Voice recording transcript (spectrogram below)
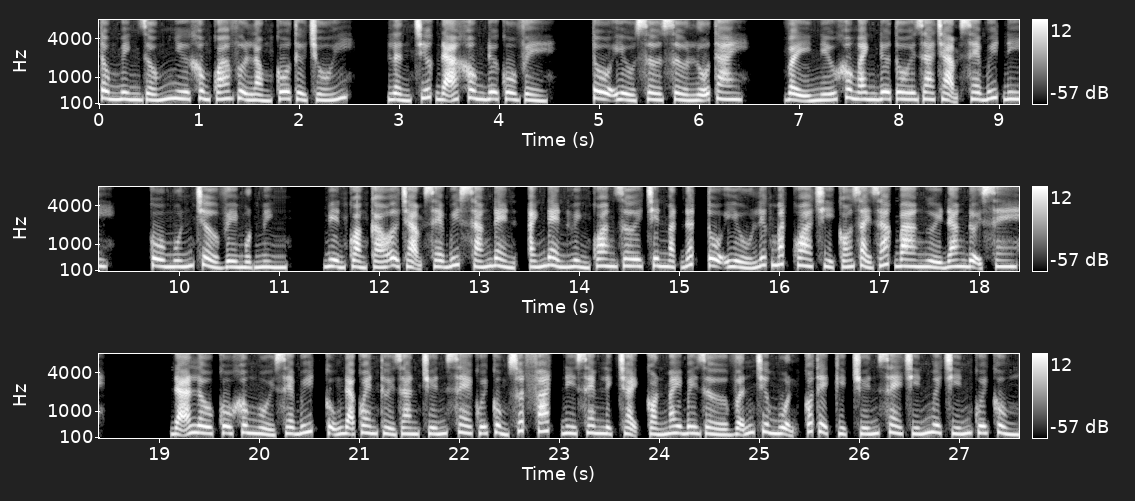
Tông Minh giống như không quá vừa lòng cô từ chối. Lần trước đã không đưa cô về. Tô Yểu sờ sờ lỗ tai. Vậy nếu không anh đưa tôi ra chạm xe buýt đi. Cô muốn trở về một mình. Biển quảng cáo ở trạm xe buýt sáng đèn, ánh đèn huỳnh quang rơi trên mặt đất tội yểu liếc mắt qua chỉ có giải rác ba người đang đợi xe. Đã lâu cô không ngồi xe buýt cũng đã quen thời gian chuyến xe cuối cùng xuất phát đi xem lịch chạy còn may bây giờ vẫn chưa muộn có thể kịp chuyến xe 99 cuối cùng.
